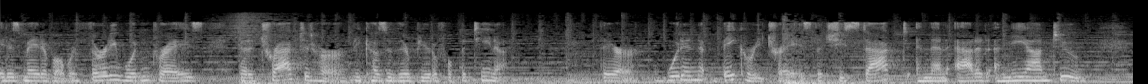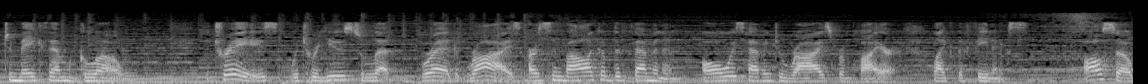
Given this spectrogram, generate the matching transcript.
It is made of over 30 wooden trays that attracted her because of their beautiful patina. They're wooden bakery trays that she stacked and then added a neon tube to make them glow. The trays, which were used to let bread rise, are symbolic of the feminine, always having to rise from fire, like the phoenix. Also,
